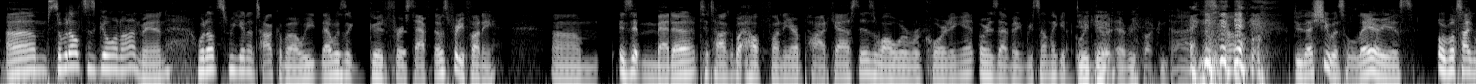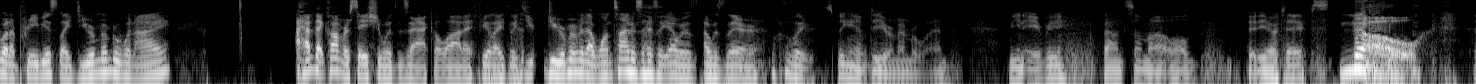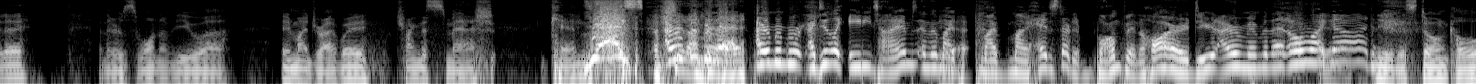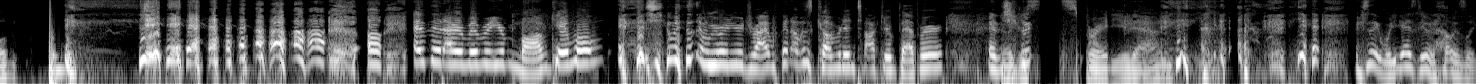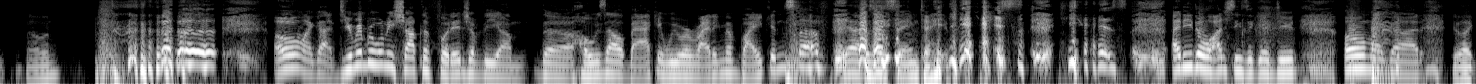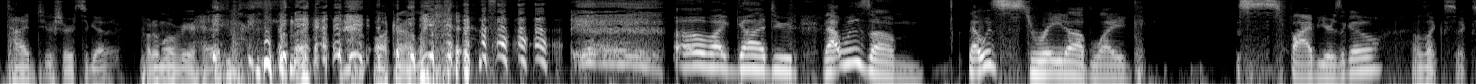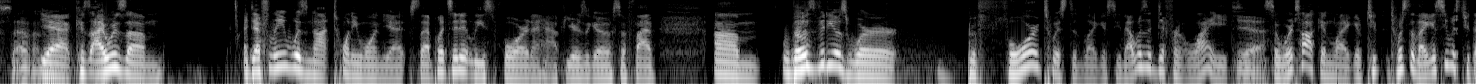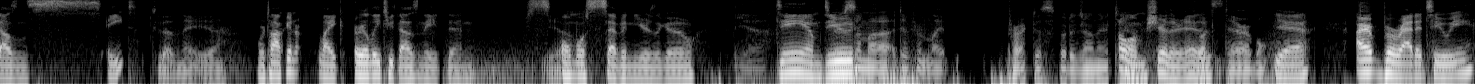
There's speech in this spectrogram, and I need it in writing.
Um. So what else is going on, man? What else are we gonna talk about? We that was a good first half. That was pretty funny. Um. Is it meta to talk about how funny our podcast is while we're recording it, or does that make me sound like a dickhead? we do it every fucking time. Dude, that shit was hilarious. or we'll talk about a previous. Like, do you remember when I? I have that conversation with Zach a lot. I feel like, like, do you, do you remember that one time? And I was like, yeah, I was, I was there. I was like, Speaking of, do you remember when? Me and Avery found some uh, old videotapes no. today, and there's one of you uh, in my driveway trying to smash cans. Yes, of I shit on remember your that. head. I remember I did like eighty times, and then my Yeah. my my head started bumping hard, dude. I remember that. Oh my Yeah. god. Needed a stone cold. oh, and then I remember your mom came home, and she was. And we were in your driveway, and I was covered in Dr Pepper, and And she just sprayed you down. was. Yeah, she was like, "What are you guys doing?" I was like, "Nothing." oh my god! Do you remember when we shot the footage of the um the hose out back, and we were riding the bike and stuff? yeah, it was the same tape. yes, yes. I need to watch these again, dude. Oh my god. You like tied two shirts together, put them over your head, and like, walk around like this. Oh my god, dude. That was um that was straight up like 5 years ago. I was like six, seven. Yeah, cuz I was um I definitely was not 21 yet, so that puts it at least four and a half years ago, so 5. Um those videos were before Twisted Legacy. That was a different light. Yeah. So we're talking like if T- Twisted Legacy was 2008, 2008. Yeah. We're talking like early 2008 then. Yeah. Almost 7 years ago. Yeah. Damn, dude. There's some uh, different light practice footage on there too. Oh, I'm sure there is. Fucking terrible. Yeah. I Baratatouille.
